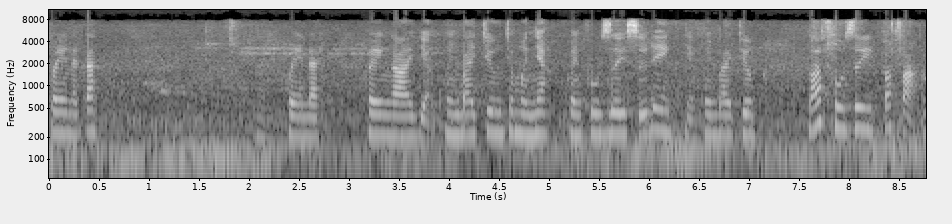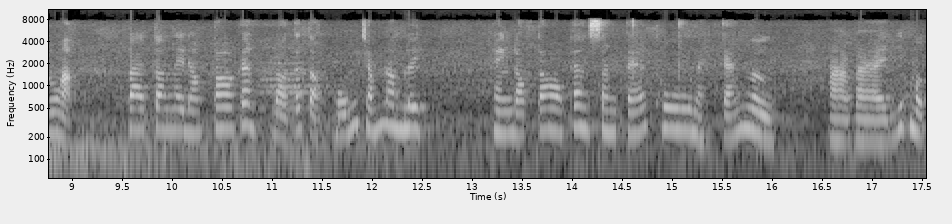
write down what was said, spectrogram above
Khoen nè các khoen đây khoen uh, ờ, dạng khoen ba chân cho mình nha. Khoen Fuji sứ đen dạng khoen ba chân bát Fuji bát vặn luôn ạ. Và cần này đọt to các anh đọt tới tận 4.5 ly. Hàng đọt to các anh săn cá thu này cá ngừ. À, và giúp mực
